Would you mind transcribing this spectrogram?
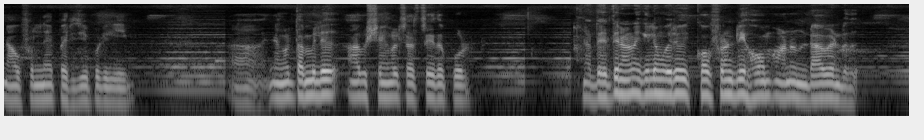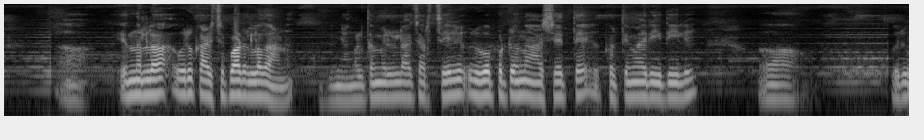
നൗഫലിനെ പരിചയപ്പെടുകയും ഞങ്ങൾ തമ്മിൽ ആ വിഷയങ്ങൾ ചർച്ച ചെയ്തപ്പോൾ അദ്ദേഹത്തിനാണെങ്കിലും ഒരു ഇക്കോ ഫ്രണ്ട്ലി ഹോം ആണ് ഉണ്ടാവേണ്ടത് എന്നുള്ള ഒരു കാഴ്ചപ്പാടുള്ളതാണ്. ഞങ്ങൾ തമ്മിലുള്ള ആ ചർച്ചയിൽ രൂപപ്പെട്ടു വന്ന ആശയത്തെ കൃത്യമായ രീതിയിൽ ഒരു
